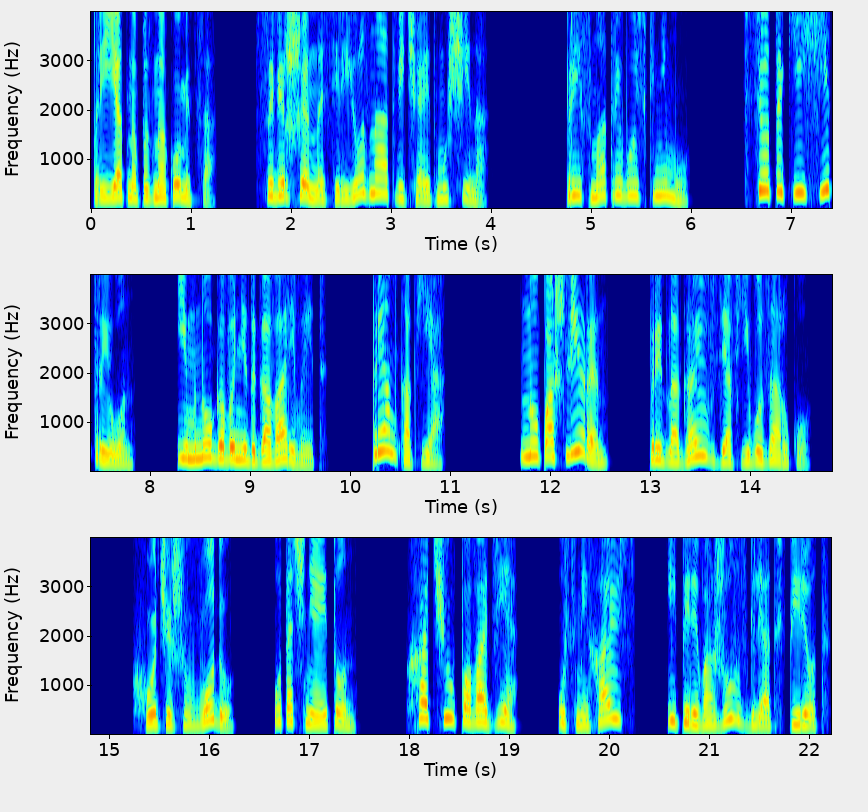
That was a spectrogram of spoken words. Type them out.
«Приятно познакомиться», — совершенно серьезно отвечает мужчина. Присматриваюсь к нему. Все-таки хитрый он и многого не договаривает. Прям как я. «Ну, пошли, Рен», — предлагаю, взяв его за руку. «Хочешь в воду?» — уточняет он. «Хочу по воде», усмехаюсь и перевожу взгляд вперед.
